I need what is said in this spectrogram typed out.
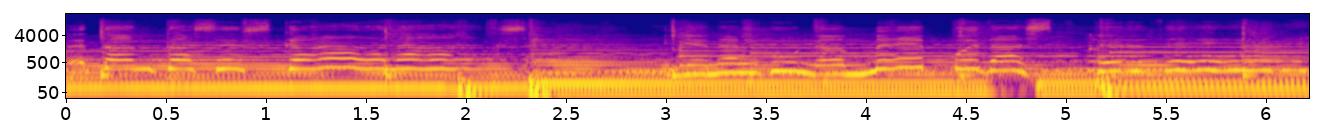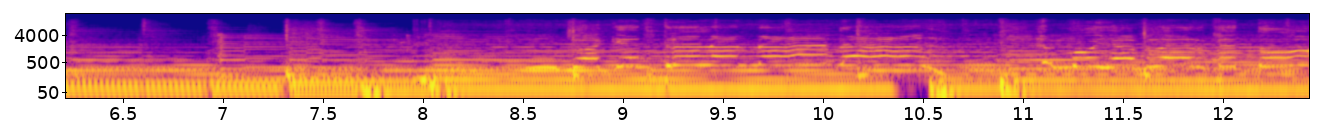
de tantas escalas y en alguna me puedas perder. Yo aquí entre la nada voy a hablar de todo,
